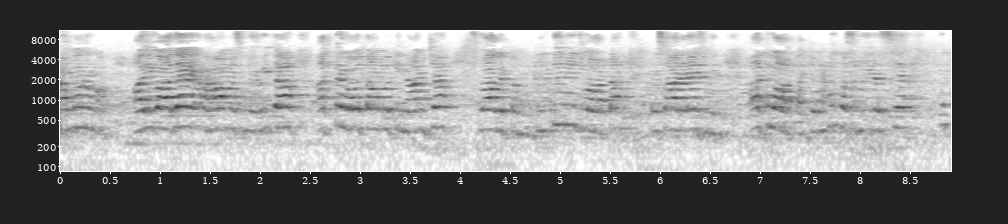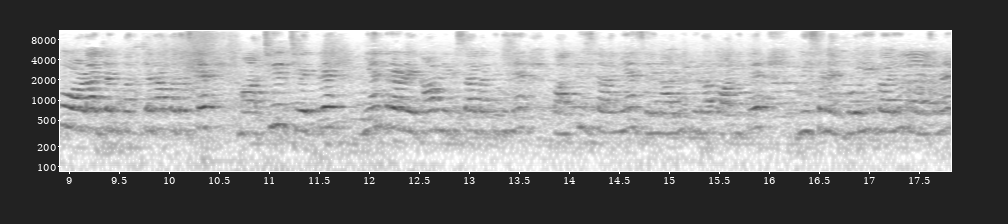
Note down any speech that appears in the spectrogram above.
नमो नमः। अभिवादय अहमस्मि नमिता अत्र गौतमवतीनां च स्वागतं डीडी न्यूस् वार्ता प्रसारणेऽस्मिन् अद् वार्ता जम्मूकश्मीरस्य कुपवाडा जनपदस्य माछील क्षेत्रे नियन्त्रणरेखां निरसागतिभिः पाकिस्तानीय सेनाभिगुणपादिते भीषणे गोलिकायुर्वर्षणे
